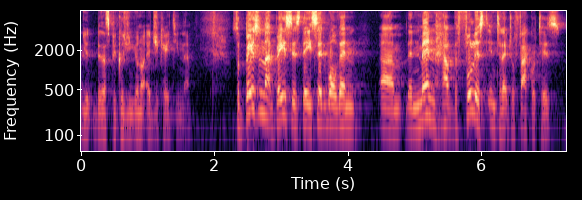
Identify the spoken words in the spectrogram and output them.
you, that's because you're not educating them. So based on that basis, they said, well, then, um, then men have the fullest intellectual faculties,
